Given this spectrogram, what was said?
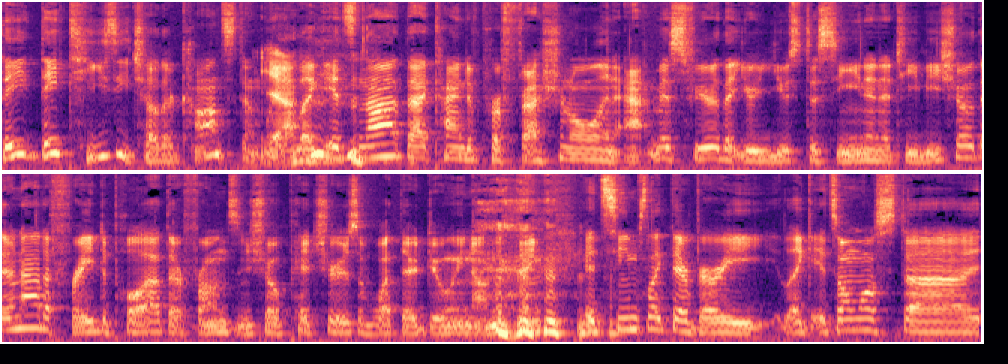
they they tease each other constantly. Yeah. Like it's not that kind of professional and atmosphere that you're used to seeing in a TV show. They're not afraid to pull out their phones and show pictures of what they're doing on the thing. it seems like they're very like it's almost uh,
